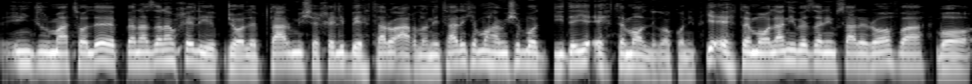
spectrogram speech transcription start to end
اینجور مطالب به نظرم خیلی جالب تر میشه خیلی بهتر و عقلانی تره که ما همیشه با دیده احتمال نگاه کنیم. یه احتمالانی بذاریم سر راه و با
